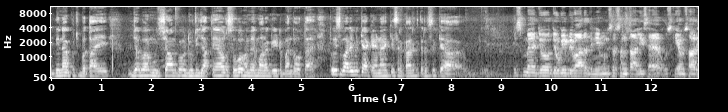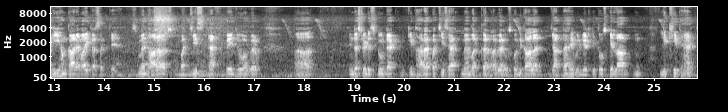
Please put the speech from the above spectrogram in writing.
बिना कुछ बताए, जब हम शाम को ड्यूटी जाते हैं और सुबह हमें हमारा गेट बंद होता है तो इस बारे में क्या कहना है कि सरकार की तरफ़ से क्या इसमें जो औद्योगिक विवाद अधिनियम उन्नीस सौ सैंतालीस है, उसके अनुसार ही हम कार्रवाई कर सकते हैं। इसमें धारा 25 एफ़ पे जो अगर इंडस्ट्री डिस्प्यूट एक्ट की धारा 25 एक्ट में वर्कर अगर उसको निकाला जाता है इमीडिएटली तो उसके लाभ लिखित हैं।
